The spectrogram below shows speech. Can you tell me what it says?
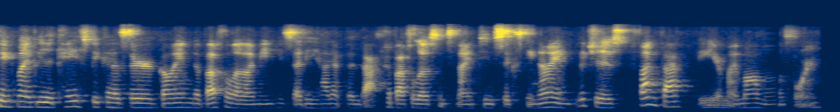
think might be the case because they're going to Buffalo. I mean, he said he hadn't been back to Buffalo since 1969, which is fun fact the year my mom was born.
